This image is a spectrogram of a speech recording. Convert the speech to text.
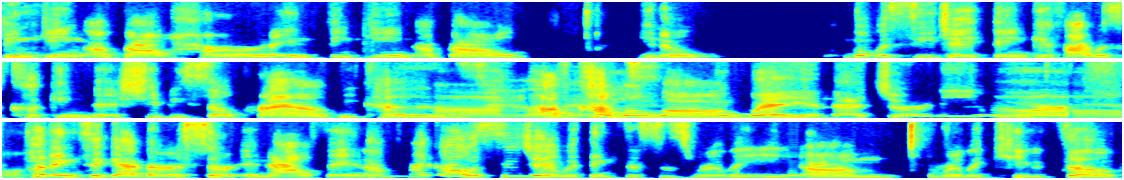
thinking about her and thinking about, you know, what would CJ think if I was cooking this? She'd be so proud because Oh, I've come a long way in that journey or putting together a certain outfit and i'm like oh cj would think this is really um really cute so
